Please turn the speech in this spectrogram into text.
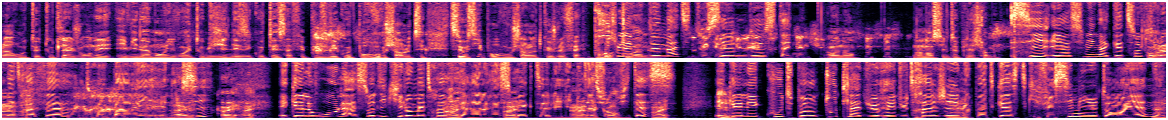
sur la route toute la journée, évidemment, ils vont être obligés de les écouter. Ça fait plus d'écoutes pour vous, Charlotte. C'est- aussi pour vous, Charlotte, que je le fais. Problème toi, de même. maths de est calculé, CM2, tout est Stan. calculé. Oh non, non, non, s'il te plaît, Charlotte. Si Yasmine a 400 Oh là là. km à faire entre Paris et Nancy, Ah oui ouais. et qu'elle roule à 110 km/h Ouais, car elle respecte les limitations d'accord, de vitesse, ouais. et qu'elle écoute pendant toute la durée du trajet Mhm. le podcast qui fait 6 minutes en moyenne, Mhm.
